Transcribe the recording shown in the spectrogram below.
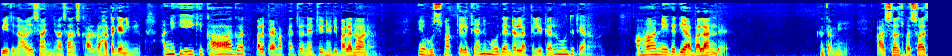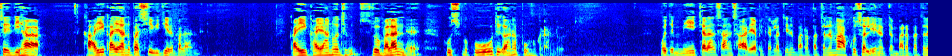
වේදනාවේ සංඥා සංස්කාර රහට ගැනීම. අනික ඒකේ කාගවත් බලපෑමක් නැතුව නැති වෙන හැටි බලනවා නම් මේ හුස්මක් කියලා කියන්නේ මොහොතෙන් රැල්ලක් එළියට මොහොතට යනවා. අහන්න ඒක දිහා බලන්න. නැත්නම් මේ ආස්වාද ප්‍රසවාසයේ දිහා කායේ කාය අනුපස්සී විදියට බලන්න. කායේ කාය අනුසුර බලන්න හුස්ම කෝටි ගණන් පුහුණු කරන්න ඕනේ. මොකද මේ තරම් සංසාරේ අපි කරලා තියෙන බරපතලම අකුසලයේ නැත්නම් බරපතල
